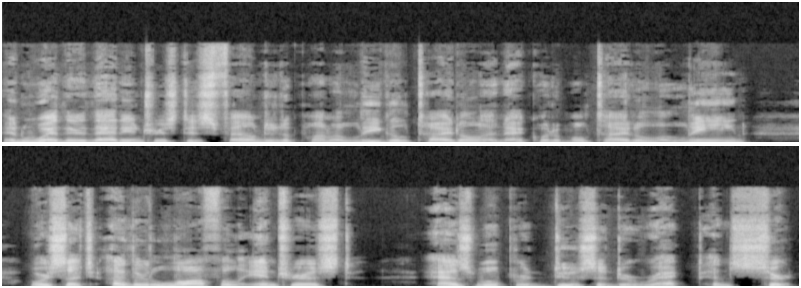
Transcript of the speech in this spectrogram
and whether that interest is founded upon a legal title, an equitable title, a lien, or such other lawful interest as will produce a direct and certain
